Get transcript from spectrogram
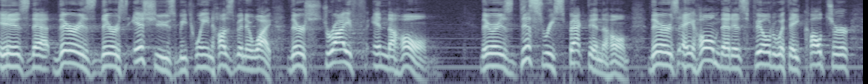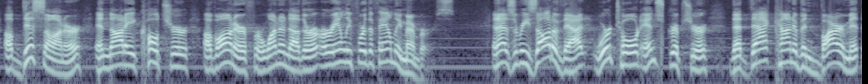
is that there is there's issues between husband and wife. There's strife in the home. There is disrespect in the home. There's a home that is filled with a culture of dishonor and not a culture of honor for one another or only for the family members. And as a result of that, we're told in Scripture that that kind of environment,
